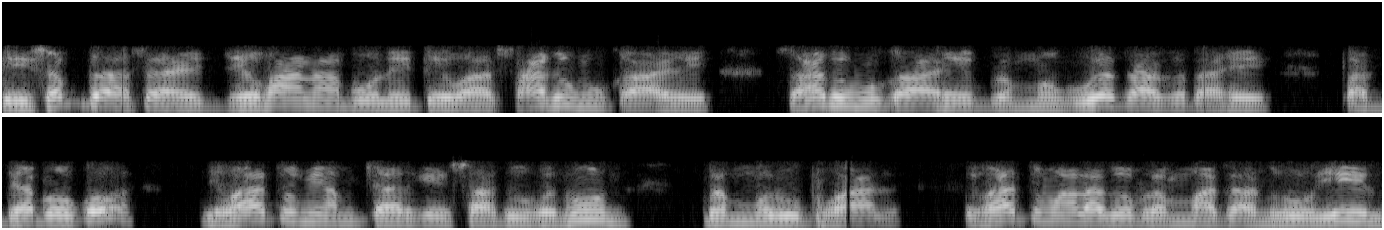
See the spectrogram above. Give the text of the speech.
ते शब्द असा आहे जेव्हा ना बोले तेव्हा साधुमुख आहे. साधुमुख आहे ब्रह्मगुळ ताकत आहे. प्राध्यापको हो, जेव्हा तुम्ही आमच्यासारखे साधू बनून ब्रह्मरूप व्हाल तेव्हा तुम्हाला जो ब्रह्माचा अनुभव येईल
